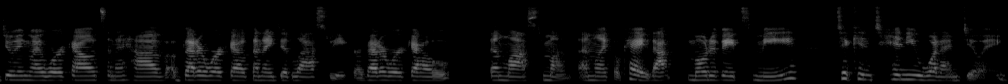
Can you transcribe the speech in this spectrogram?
doing my workouts and I have a better workout than I did last week or a better workout than last month, I'm like, okay, that motivates me to continue what I'm doing.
